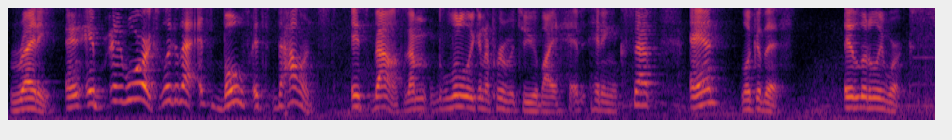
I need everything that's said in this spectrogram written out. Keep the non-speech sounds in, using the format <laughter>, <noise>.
ready. And it, it works. Look at that. It's both. It's balanced. It's balanced. And I'm literally going to prove it to you by hit, hitting accept. And look at this. It literally works.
